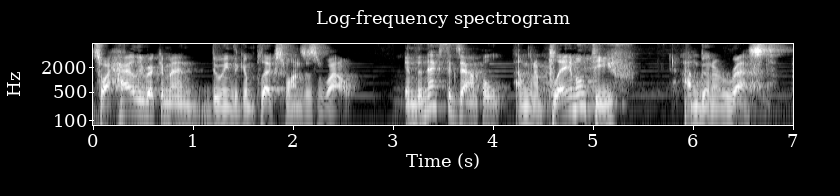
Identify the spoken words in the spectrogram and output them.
So I highly recommend doing the complex ones as well. In the next example, I'm gonna play a motif, I'm gonna rest.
